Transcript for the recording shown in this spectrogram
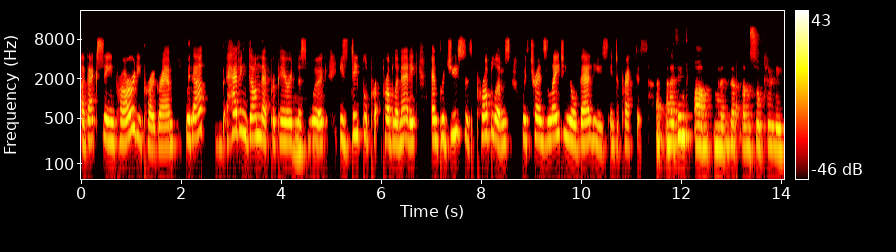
a vaccine priority program without having done that preparedness mm. work is deeply pr- problematic and produces problems with translating your values into practice. And, and I think, um, I mean, I think that that was so clearly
